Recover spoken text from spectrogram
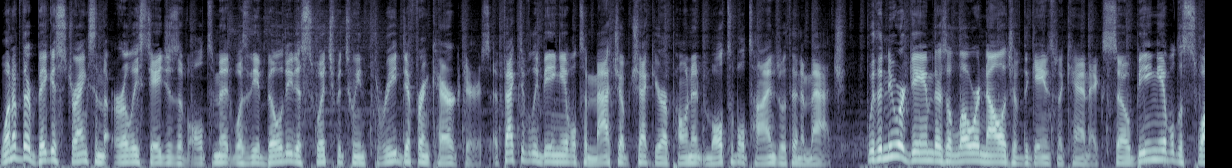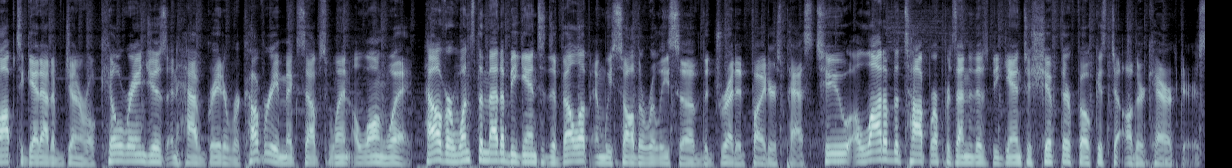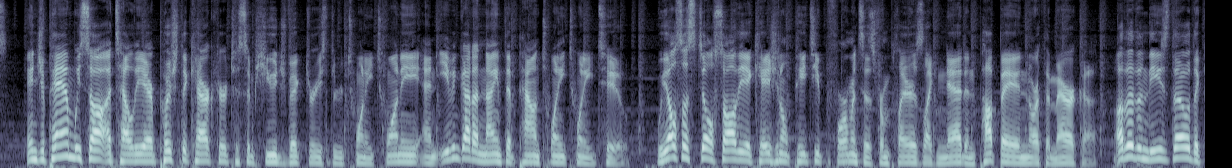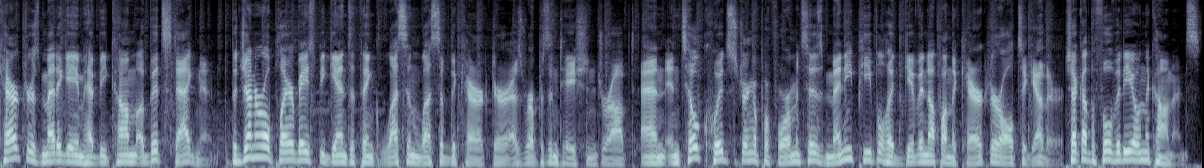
One of their biggest strengths in the early stages of Ultimate was the ability to switch between three different characters, effectively being able to matchup check your opponent multiple times within a match. With a newer game, there's a lower knowledge of the game's mechanics, so being able to swap to get out of general kill ranges and have greater recovery mix-ups went a long way. However, once the meta began to develop and we saw the release of the dreaded Fighters Pass 2, a lot of the top representatives began to shift their focus to other characters. In Japan, we saw Atelier push the character to some huge victories through 2020, and even got a ninth at Pound 2022. We also still saw the occasional PT performances from players like Ned and Pape in North America. Other than these though, the character's metagame had become a bit stagnant. The general player base began to think less and less of the character as representation dropped, and until Quidd's string of performances, many people had given up on the character altogether. Check out the full video in the comments.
